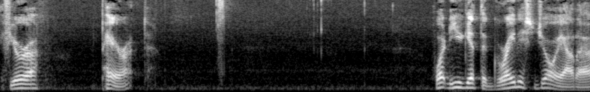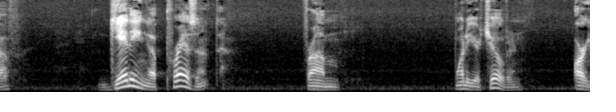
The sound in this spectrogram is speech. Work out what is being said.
if you're a parent, what do you get the greatest joy out of? Getting a present from one of your children or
